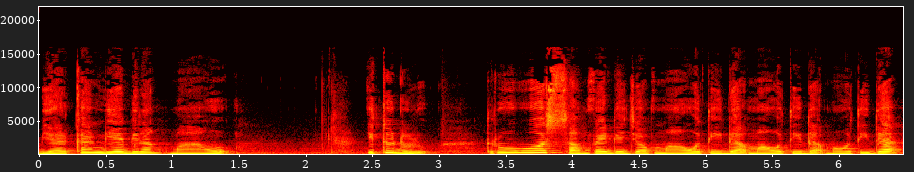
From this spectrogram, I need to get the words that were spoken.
Biarkan dia bilang mau. Itu dulu. Terus sampai dia jawab mau, tidak, mau, tidak, mau, tidak.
